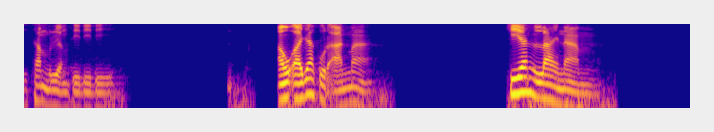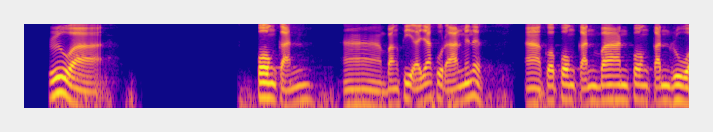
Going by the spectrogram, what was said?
ๆทำเรื่องที่ดีๆ เอาอายะกุรอานมา เขียนลายนามหรือว่าป้องกันอ่าบางที่อายะกุรอานไหมเนอะอ่าก็ป้องกันบ้านป้องกันรั้ว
